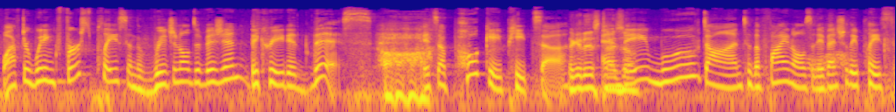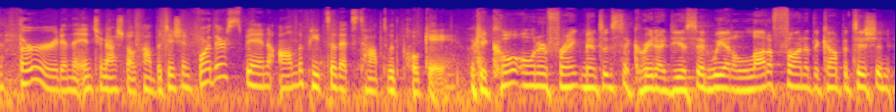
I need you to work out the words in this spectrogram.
Well, after winning first place in the regional division, they created this. Oh. It's a poke pizza. Look at this, And they moved on to the finals and eventually placed third third in the international competition for their spin on the pizza that's topped with poke. Okay, co-owner Frank Mento, this is a great idea, said we had a lot of fun at the competition,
